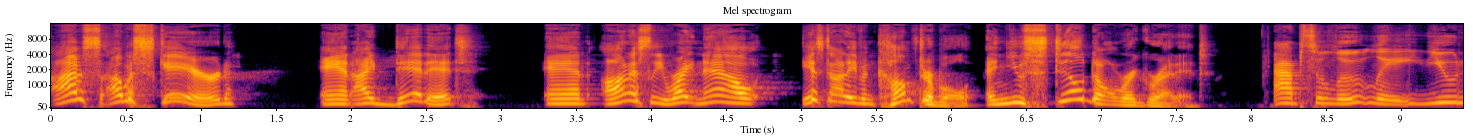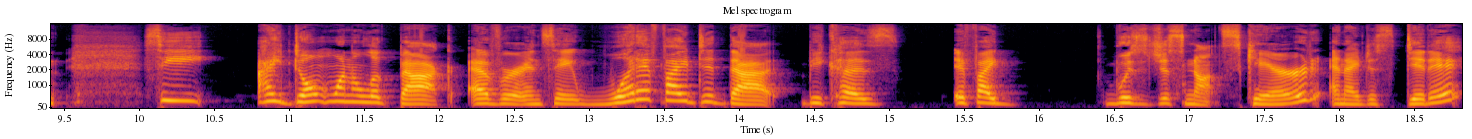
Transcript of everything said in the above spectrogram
I'm I was scared and I did it and honestly right now it's not even comfortable and you still don't regret it." Absolutely. You see, I don't want to look back ever and say, what if I did that? Because if I was just not scared and I just did it,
